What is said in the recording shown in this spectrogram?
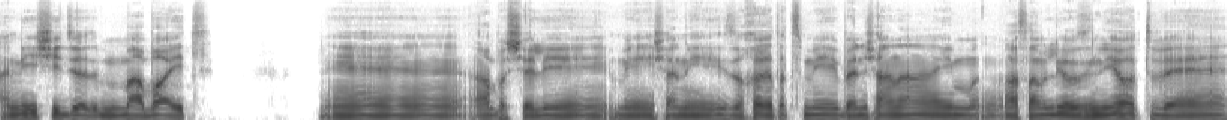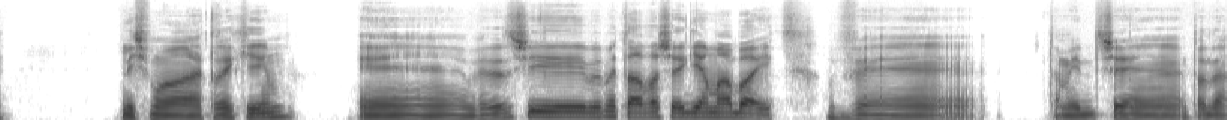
אני אישית זה מהבית. אה, אבא שלי משאני זוכר את עצמי בן שנה עם רסם לי אוזניות ולשמוע טרקים. אה, וזה איזושהי באמת אהבה שהגיעה מהבית ותמיד שאתה יודע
